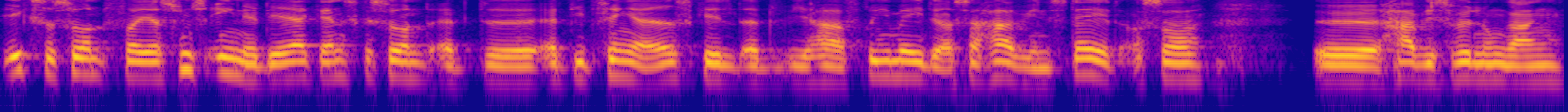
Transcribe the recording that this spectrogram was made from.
ikke så sundt, for jeg synes egentlig, det er ganske sundt, at, øh, at de ting er adskilt, at vi har fri medier, og så har vi en stat, og så øh, har vi selvfølgelig nogle gange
